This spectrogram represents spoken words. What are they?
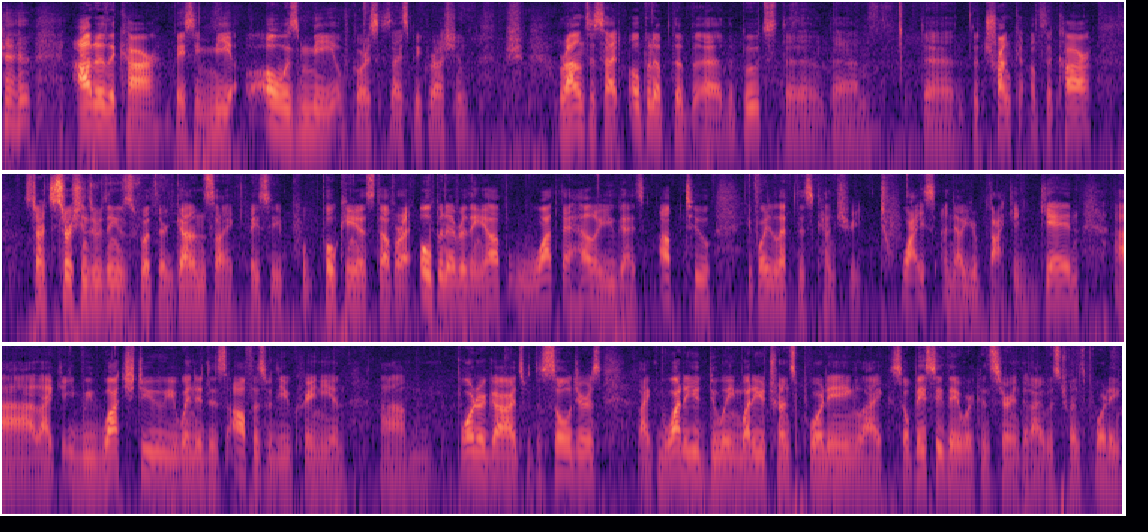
out of the car, basically me, always me, of course, because I speak Russian, around the side, open up the, uh, the boots, the, the um, the, the trunk of the car, start searching through things with their guns, like basically poking at stuff, or I open everything up. What the hell are you guys up to? You've already left this country twice, and now you're back again. Uh, like we watched you, you went into this office with the Ukrainian um, border guards, with the soldiers. Like, what are you doing? What are you transporting? Like, so basically, they were concerned that I was transporting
